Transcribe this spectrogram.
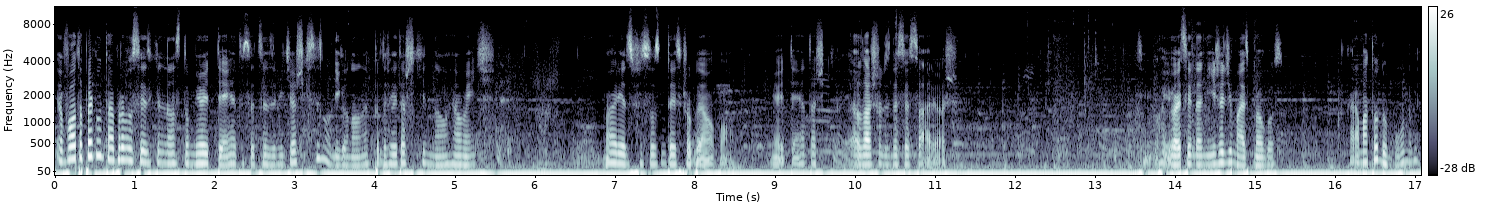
Eu volto a perguntar pra vocês aquele lance do 1080, 720. Eu acho que vocês não ligam não, né? Pelo jeito acho que não, realmente. A maioria das pessoas não tem esse problema com 1080, acho que elas acham desnecessário, eu acho. E vai ser ainda ninja demais pro meu gosto. O cara matou todo mundo, velho.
